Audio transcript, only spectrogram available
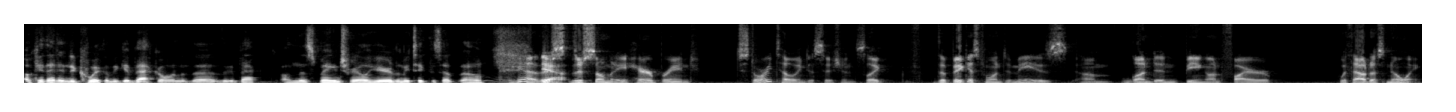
okay that ended quick let me get back on the, the back on this main trail here let me take this up now. Yeah, there's yeah. there's so many harebrained storytelling decisions. Like the biggest one to me is um, London being on fire without us knowing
